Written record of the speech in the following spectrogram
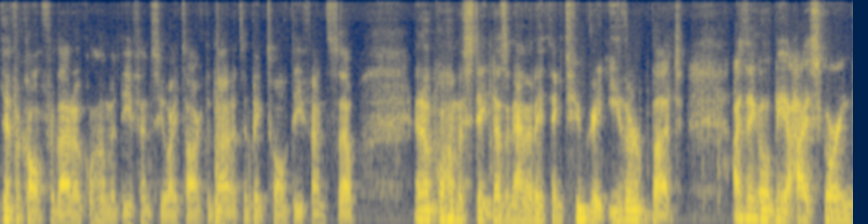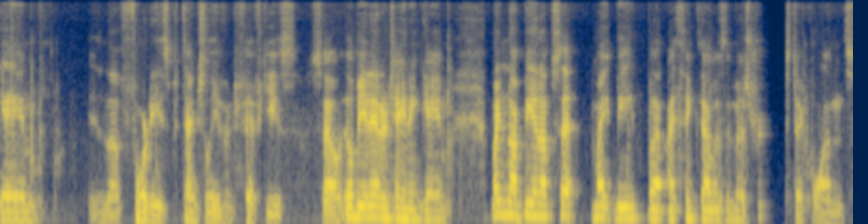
difficult for that Oklahoma defense, who I talked about. It's a Big 12 defense. So, and Oklahoma State doesn't have anything too great either, but I think it'll be a high scoring game in the 40s, potentially even 50s. So it'll be an entertaining game. Might not be an upset, might be, but I think that was the most realistic ones.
